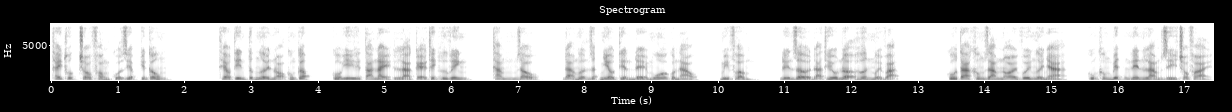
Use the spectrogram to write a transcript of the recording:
thay thuốc cho phòng của diệp kiến công. Theo tin tức người nọ cung cấp cô y tá này là kẻ thích hư vinh tham giàu đã mượn rất nhiều tiền để mua quần áo mỹ phẩm đến giờ đã thiếu nợ hơn mười vạn. Cô ta không dám nói với người nhà cũng không biết nên làm gì cho phải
